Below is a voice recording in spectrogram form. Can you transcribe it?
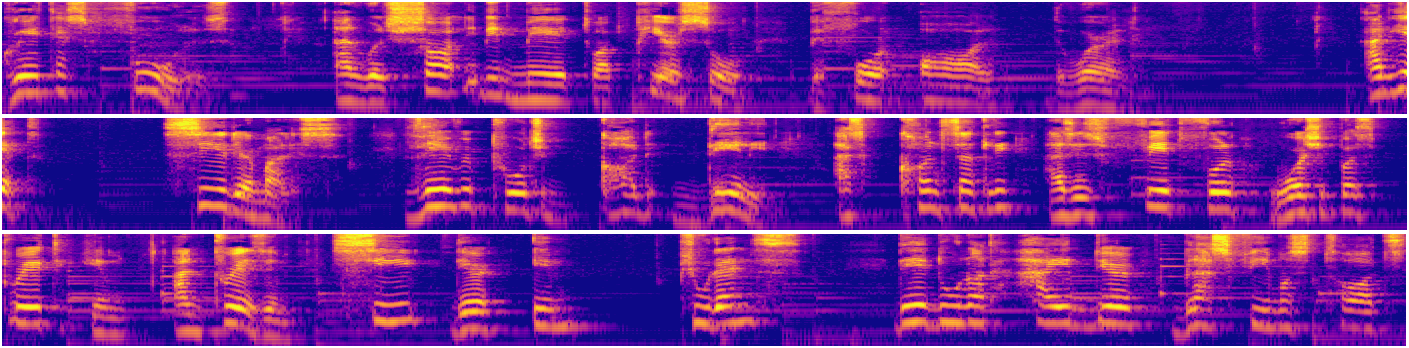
greatest fools and will shortly be made to appear so before all the world. And yet, see their malice. They reproach God daily as constantly as his faithful worshippers pray to him and praise him. See their impudence. They do not hide their blasphemous thoughts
